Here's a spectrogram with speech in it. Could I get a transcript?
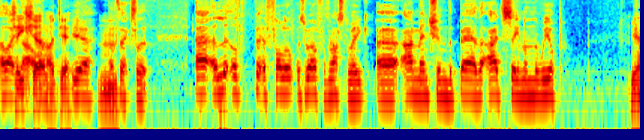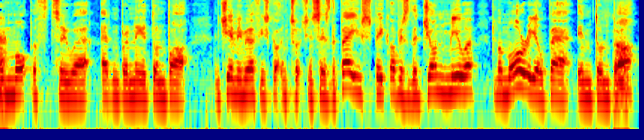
like T-shirt idea. Yeah, that's excellent. Uh, a little bit of follow up as well from last week. Uh, I mentioned the bear that I'd seen on the way up yeah. from Morpeth to uh, Edinburgh near Dunbar. And Jamie Murphy's got in touch and says the bear you speak of is the John Muir Memorial Bear in Dunbar. Oh.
